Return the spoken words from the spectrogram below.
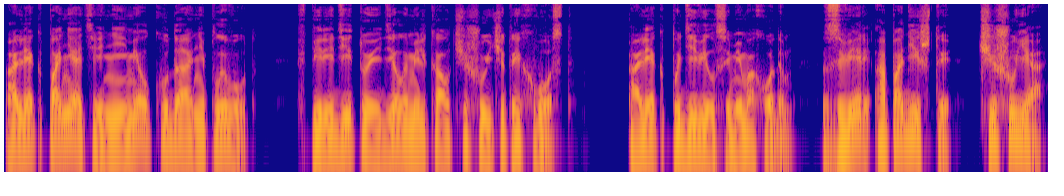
Олег понятия не имел, куда они плывут. Впереди то и дело мелькал чешуйчатый хвост. Олег подивился мимоходом. «Зверь, а ж ты, чешуя!»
